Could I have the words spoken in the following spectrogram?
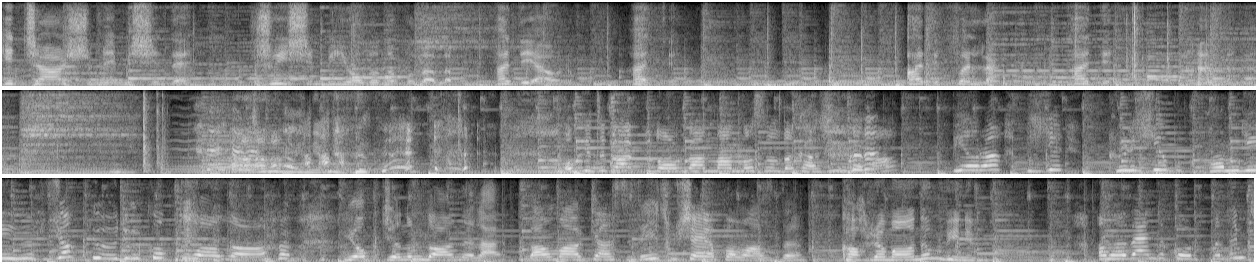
git çağır şu Memiş'i de şu işin bir yolunu bulalım. Hadi yavrum hadi. Hadi fırla hadi. O kötü kalpli dorgandan nasıl da kaçtı ha? Bir ara bizi kölesi yapıp Hamdi'ye yutacak diye ödüm koptu valla. Yok canım daha neler. Ben varken size hiçbir şey yapamazdı. Kahramanım benim. Ama ben de korkmadım ki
